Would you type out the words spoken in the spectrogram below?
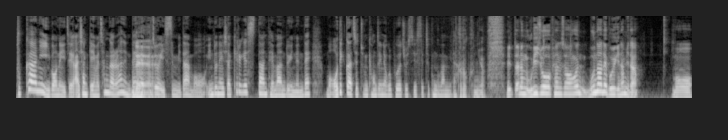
북한이 이번에 이제 아시안 게임에 참가를 하는데 네. 그 조에 있습니다. 뭐 인도네시아, 키르기스탄, 대만도 있는데 뭐 어디까지 좀 경쟁력을 보여줄 수 있을지 궁금합니다. 그렇군요. 일단은 우리 조 편성은 무난해 보이긴 합니다. 뭐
